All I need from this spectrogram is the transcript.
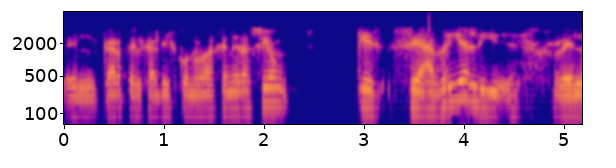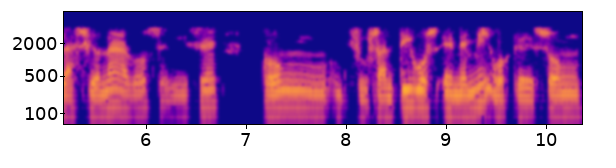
el cártel Jalisco Nueva Generación, que se habría relacionado, se dice, con sus antiguos enemigos, que son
